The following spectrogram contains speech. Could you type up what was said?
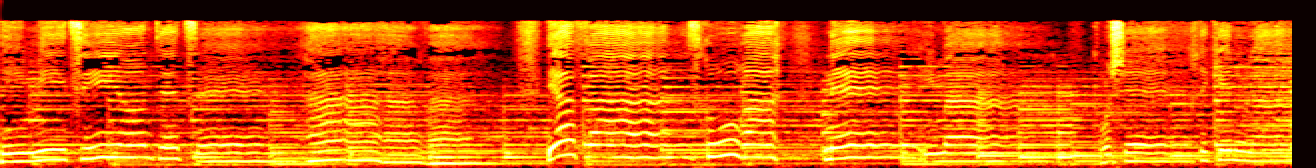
כי מציון תצא האהבה, יפה, זכורה, נעימה, כמו שחיכינו לך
